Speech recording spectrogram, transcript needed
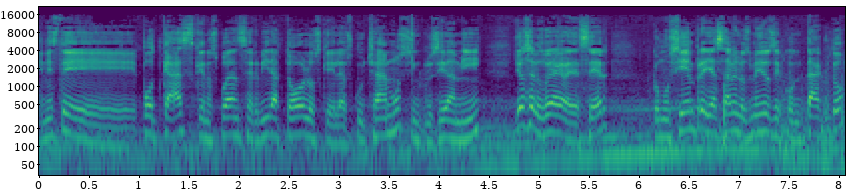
en este podcast que nos puedan servir a todos los que la escuchamos, inclusive a mí, yo se los voy a agradecer. Como siempre, ya saben los medios de contacto.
